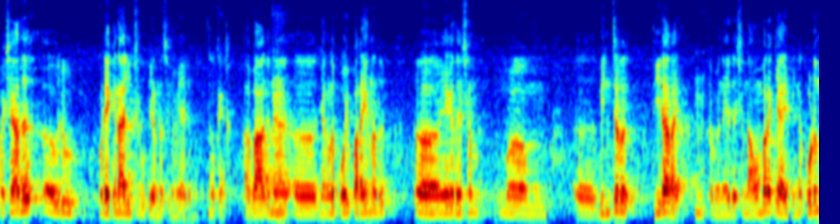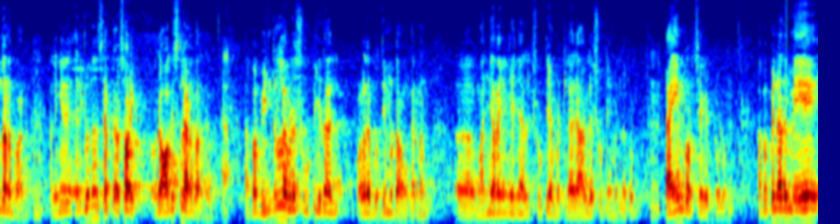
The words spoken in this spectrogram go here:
പക്ഷെ അത് ഒരു കൊടൈക്കനാലിൽ ഷൂട്ട് ചെയ്യേണ്ട സിനിമയായിരുന്നു. ഓക്കെ. അപ്പോൾ അതിന് ഞങ്ങൾ പോയി പറയുന്നത് ഏകദേശം വിന്റർ തീരാറായി. പിന്നെ ഏകദേശം നവംബറൊക്കെ ആയി. പിന്നെ കൊടുന്തണുപ്പാണ് അല്ലെങ്കിൽ എനിക്ക് തോന്നുന്നു സെപ്റ്റംബർ സോറി ഒരു ഓഗസ്റ്റിലാണ് പറഞ്ഞത്. അപ്പോൾ വിന്ററിൽ അവിടെ ഷൂട്ട് ചെയ്താൽ വളരെ ബുദ്ധിമുട്ടാവും. കാരണം മഞ്ഞിറങ്ങി കഴിഞ്ഞാൽ ഷൂട്ട് ചെയ്യാൻ പറ്റില്ല രാവിലെ ഷൂട്ട് ചെയ്യാൻ പറ്റില്ല. അപ്പം ടൈം കുറച്ചേ കിട്ടുള്ളൂ. അപ്പം പിന്നെ അത് മെയ്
